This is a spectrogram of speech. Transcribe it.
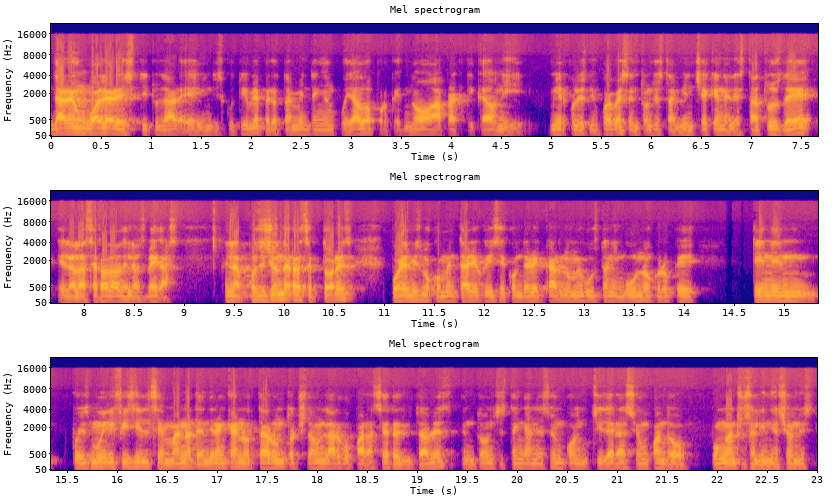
Darren Waller es titular eh, indiscutible, pero también tengan cuidado porque no ha practicado ni miércoles ni jueves, entonces también chequen el estatus de el ala cerrada de Las Vegas. En la posición de receptores, por el mismo comentario que hice con Derek Carr, no me gusta ninguno, creo que tienen pues muy difícil semana, tendrían que anotar un touchdown largo para ser reditables, entonces tengan eso en consideración cuando pongan sus alineaciones.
